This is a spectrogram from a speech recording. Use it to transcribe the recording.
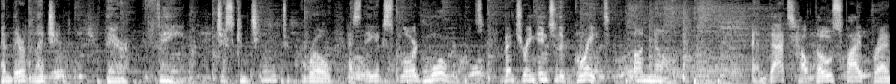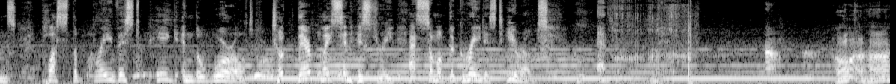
And their legend, their fame, just continued to grow as they explored more worlds, venturing into the great unknown. And that's how those five friends, plus the bravest pig in the world, took their place in history as some of the greatest heroes who ever lived. Oh, uh-huh.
